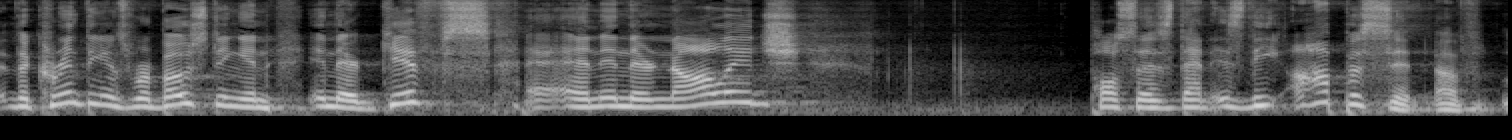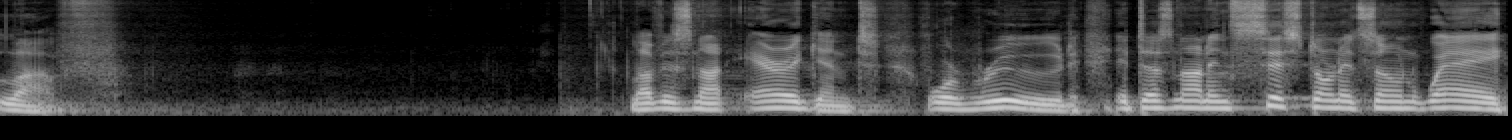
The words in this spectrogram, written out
The Corinthians were boasting in, in their gifts and in their knowledge. Paul says that is the opposite of love. Love is not arrogant or rude. It does not insist on its own way.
